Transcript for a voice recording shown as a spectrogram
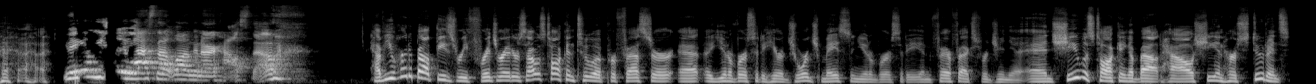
don't usually last that long in our house, though. Have you heard about these refrigerators? I was talking to a professor at a university here, George Mason University in Fairfax, Virginia, and she was talking about how she and her students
